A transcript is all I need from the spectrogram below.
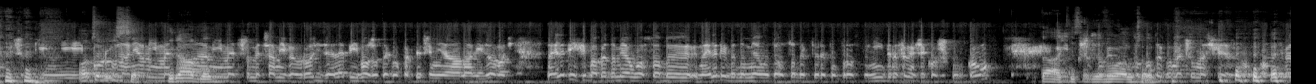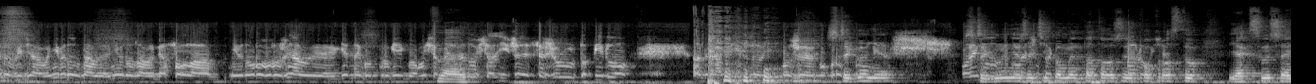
wszystkimi porównaniami, meczami, mecz, meczami w Eurolidze. Lepiej może tego faktycznie nie analizować. Najlepiej chyba będą miały osoby, najlepiej będą miały te osoby, które po prostu nie interesują się koszykówką. Tak, i, i sobie wyłączą tego meczu na świeżo. One nie będą wiedziały, nie będą znały, nie będą znały Gasola, nie będą rozróżniały jednego od drugiego. Myślę, tak. będą myśleli, że Sergio to Pirlo, Andrea Pirlo i może po prostu... Szczególnie... Szczególnie, że ci komentatorzy po prostu, jak słyszę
